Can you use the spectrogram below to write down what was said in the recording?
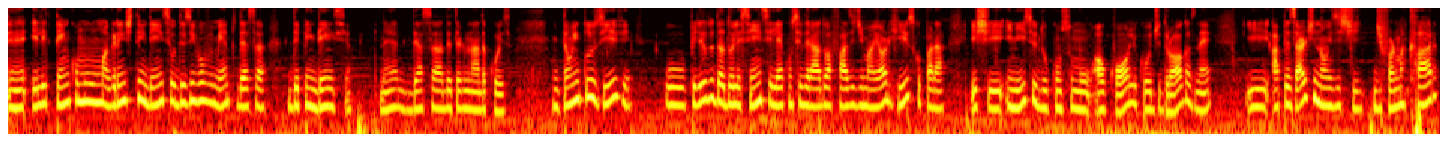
é, ele tem como uma grande tendência o desenvolvimento dessa dependência, né, dessa determinada coisa. Então, inclusive, o período da adolescência ele é considerado a fase de maior risco para este início do consumo alcoólico ou de drogas, né? E apesar de não existir de forma clara,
